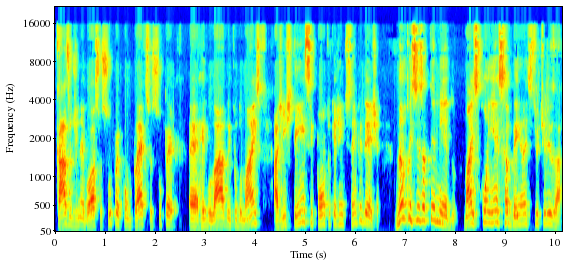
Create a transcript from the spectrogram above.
caso de negócio super complexo, super é, regulado e tudo mais, a gente tem esse ponto que a gente sempre deixa. Não precisa ter medo, mas conheça bem antes de utilizar.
